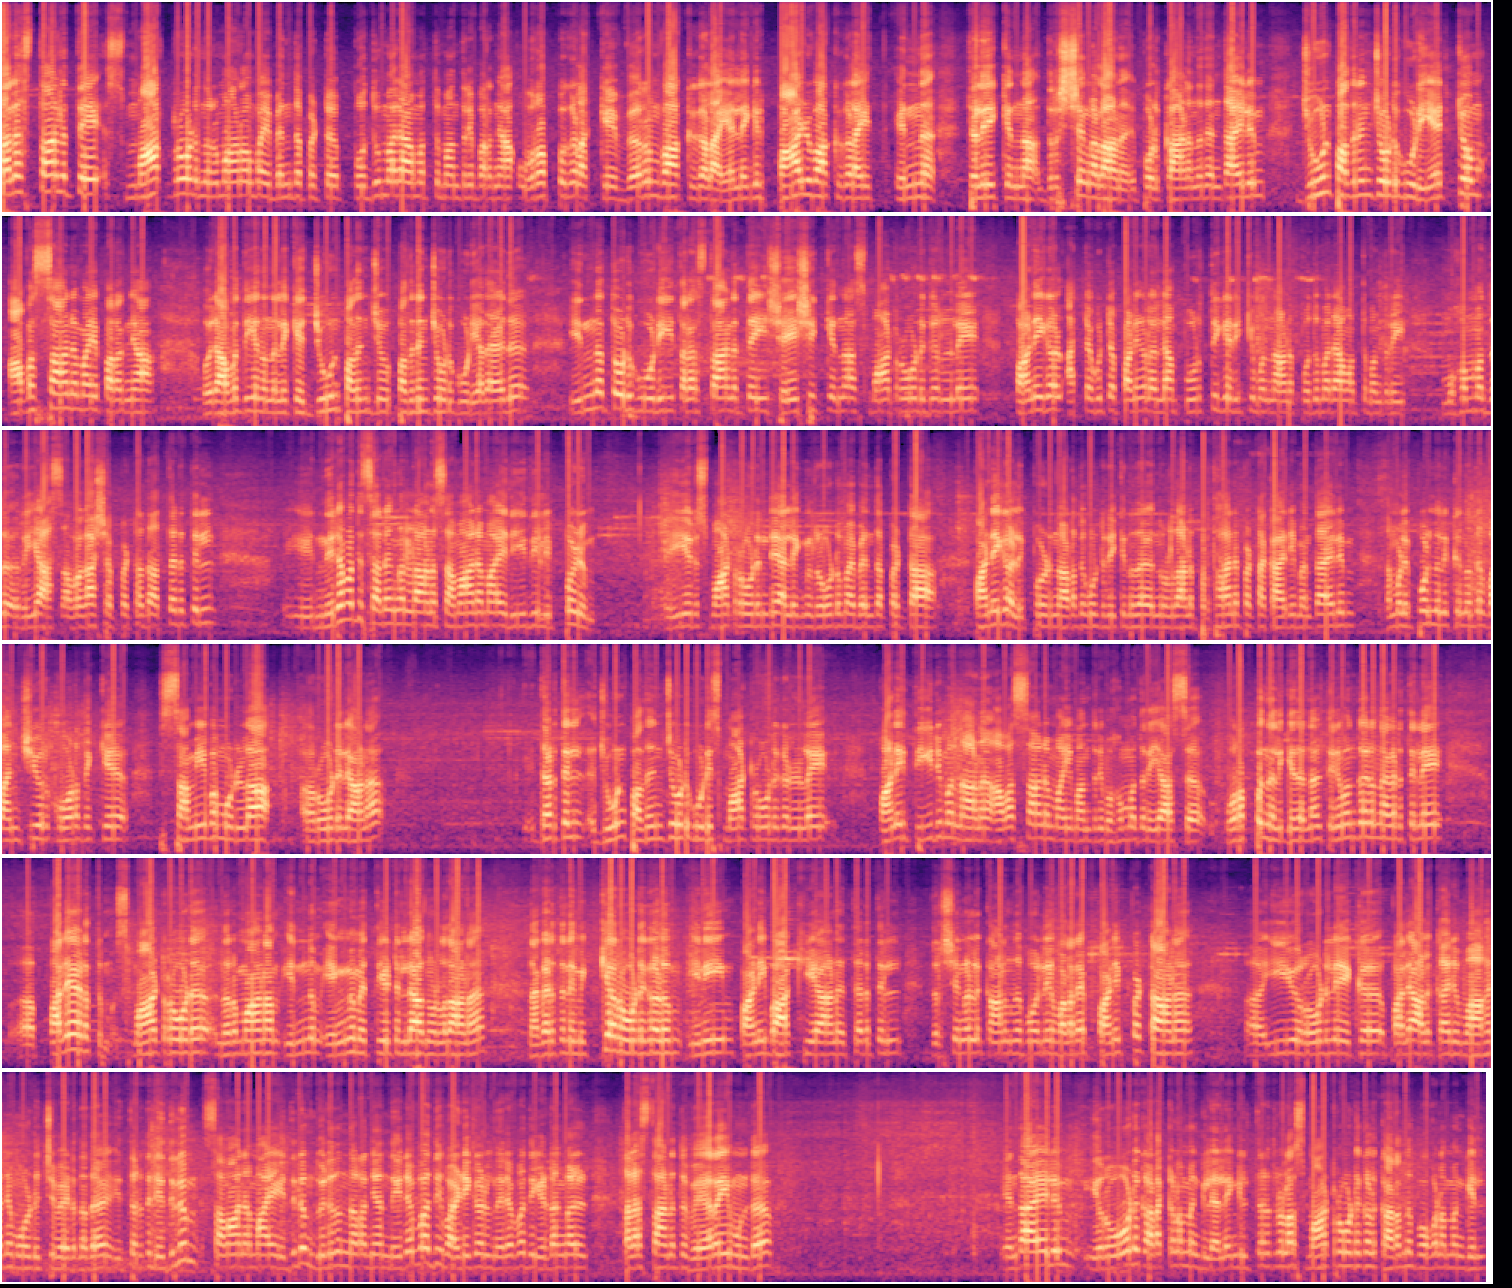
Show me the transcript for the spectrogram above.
തലസ്ഥാനത്തെ smart road നിർമ്മാണവുമായി ബന്ധപ്പെട്ട് പൊതുമരാമത്ത് മന്ത്രി പറഞ്ഞ ഉറപ്പുകളൊക്കെ വെറും വാക്കുകളായി അല്ലെങ്കിൽ പാഴ്വാക്കുകളായി എന്ന് തെളിയിക്കുന്ന ദൃശ്യങ്ങളാണ് ഇപ്പോൾ കാണുന്നത്. എന്തായാലും ജൂൺ പതിനഞ്ചോടുകൂടി ഏറ്റവും അവസാനമായി പറഞ്ഞ ഒരു അവധി എന്ന നിലയ്ക്ക് ജൂൺ പതിനഞ്ച് പതിനഞ്ചോട് കൂടി അതായത് ഇന്നത്തോടു കൂടി തലസ്ഥാനത്തെ ശേഷിക്കുന്ന സ്മാർട്ട് റോഡുകളിലെ പണികൾ അറ്റകുറ്റപ്പണികളെല്ലാം പൂർത്തീകരിക്കുമെന്നാണ് പൊതുമരാമത്ത് മന്ത്രി മുഹമ്മദ് റിയാസ് അവകാശപ്പെട്ടത്. അത്തരത്തിൽ നിരവധി സ്ഥലങ്ങളിലാണ് സമാനമായ രീതിയിൽ ഇപ്പോഴും ഈ ഒരു സ്മാർട്ട് റോഡിന്റെ അല്ലെങ്കിൽ റോഡുമായി ബന്ധപ്പെട്ട പണികൾ ഇപ്പോഴും നടന്നുകൊണ്ടിരിക്കുന്നത് എന്നുള്ളതാണ് പ്രധാനപ്പെട്ട കാര്യം. എന്തായാലും നമ്മളിപ്പോൾ നിൽക്കുന്നത് വഞ്ചിയൂർ കോടതിക്ക് സമീപമുള്ള റോഡിലാണ്. ഇത്തരത്തിൽ ജൂൺ പതിനഞ്ചോട് കൂടി സ്മാർട്ട് റോഡുകളിലെ പണി തീരുമെന്നാണ് അവസാനമായി മന്ത്രി മുഹമ്മദ് റിയാസ് ഉറപ്പ് നൽകിയത്. എന്നാൽ തിരുവനന്തപുരം നഗരത്തിലെ പലയിടത്തും സ്മാർട്ട് റോഡ് നിർമ്മാണം ഇന്നും എങ്ങും എത്തിയിട്ടില്ല എന്നുള്ളതാണ് നഗരത്തിലെ മിക്ക റോഡുകളും ഇനിയും പണി ബാക്കിയാണ്. ഇത്തരത്തിൽ ദൃശ്യങ്ങളിൽ കാണുന്നത് പോലെ വളരെ പണിപ്പെട്ടാണ് ഈ റോഡിലേക്ക് പല ആൾക്കാരും വാഹനം ഓടിച്ചു വരുന്നത്. ഇത്തരത്തിൽ ഇതിലും സമാനമായ ഇതിലും ദുരിതം നിറഞ്ഞ നിരവധി വഴികൾ നിരവധി ഇടങ്ങൾ തലസ്ഥാനത്ത് വേറെയുമുണ്ട്. എന്തായാലും ഈ റോഡ് കടക്കണമെങ്കിൽ അല്ലെങ്കിൽ ഇത്തരത്തിലുള്ള സ്മാർട്ട് റോഡുകൾ കടന്നു പോകണമെങ്കിൽ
